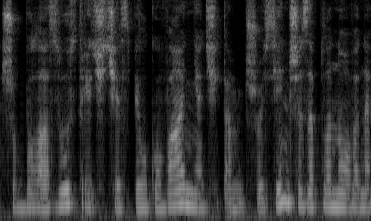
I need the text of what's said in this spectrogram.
щоб була зустріч чи спілкування, чи там щось інше заплановане.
